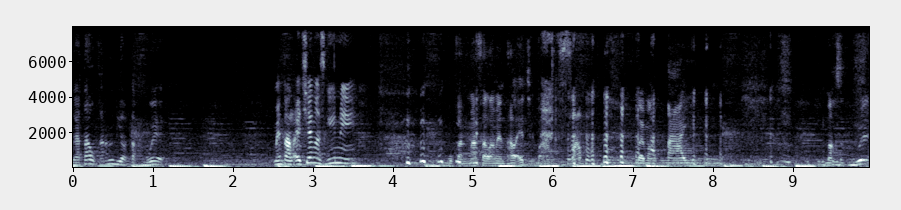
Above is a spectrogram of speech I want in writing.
nggak tahu karena di otak gue mental edge nya nggak segini. Bukan masalah mental edge bangsat. Emang tai. Maksud gue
